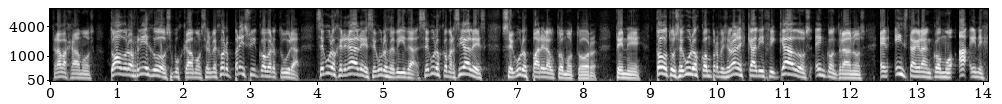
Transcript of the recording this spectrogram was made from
Trabajamos todos los riesgos. Buscamos el mejor precio y cobertura. Seguros generales, seguros de vida, seguros comerciales, seguros para el automotor. Tené todos tus seguros con profesionales calificados. Encontranos en Instagram como ANG-seguros.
